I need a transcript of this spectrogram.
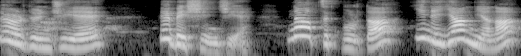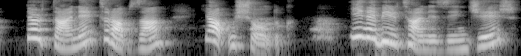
dördüncüye ve beşinciye. Ne yaptık burada? Yine yan yana dört tane trabzan yapmış olduk. Yine bir tane zincir.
